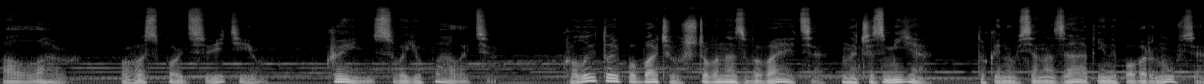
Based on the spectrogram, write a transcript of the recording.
Аллах, Господь світів, кинь свою палицю. Коли той побачив, що вона звивається, наче змія, то кинувся назад і не повернувся.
